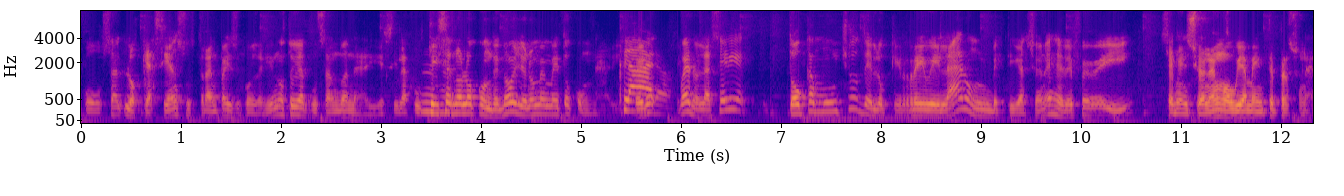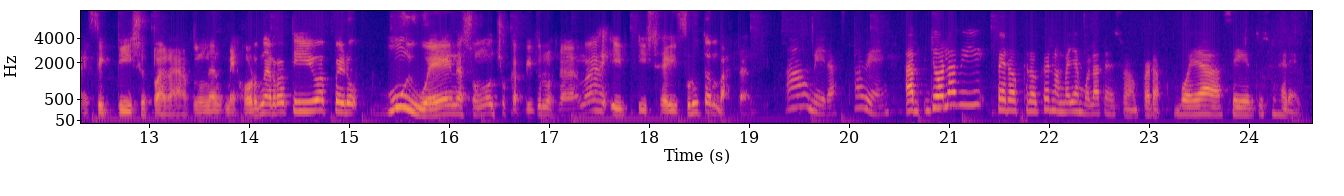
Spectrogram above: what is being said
cosas, los que hacían sus trampas y sus cosas. Yo no estoy acusando a nadie. Si la justicia no lo condenó, yo no me meto con nadie. Claro. Pero, bueno, la serie toca mucho de lo que revelaron investigaciones del FBI. Se mencionan obviamente personajes ficticios para darle una mejor narrativa, pero muy buena, son ocho capítulos nada más y, se disfrutan bastante. Ah, mira, está bien. Ah, yo la vi, pero creo que no me llamó la atención, pero voy a seguir tu sugerencia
